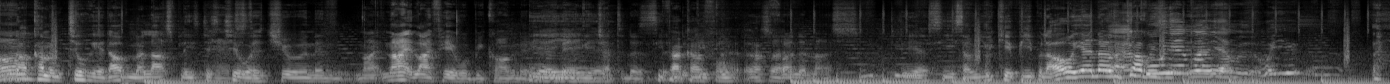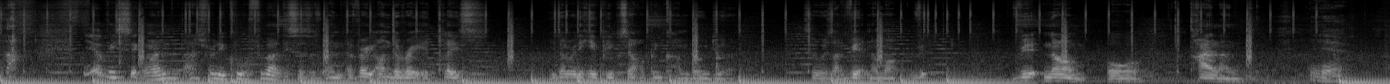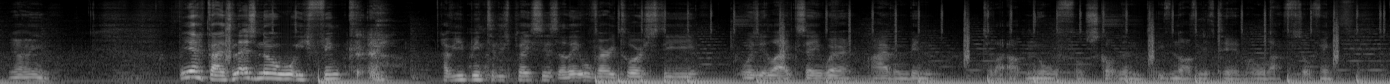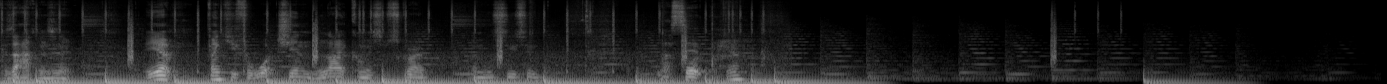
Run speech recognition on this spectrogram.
I mean, I'll Um, come and chill here. That'll be my last place. Just yeah, chill Just and chill and then night nightlife here will be calm. yeah, And yeah, you yeah. Chat to the, See the, if I can people. find. That's right. Find a nice. Yeah, see some UK people. Like, oh yeah, no, we travel. cool, yeah, man. Yeah, what you? yeah, it'd be sick, man. That's really cool. I feel like this is a, a very underrated place. You don't really hear people say, "Oh, "I've been Cambodia." So it was like Vietnam, or, Vi- Vietnam or Thailand. Yeah. You know what I mean? But yeah, guys, let us know what you think. Have you been to these places? Are they all very touristy? Or is it like, say, where I haven't been to like up north or Scotland, even though I've lived here, all that sort of thing? Because that happens, isn't it? Yeah, thank you for watching. Like, comment, subscribe, and we'll see you soon. That's it. Yeah.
